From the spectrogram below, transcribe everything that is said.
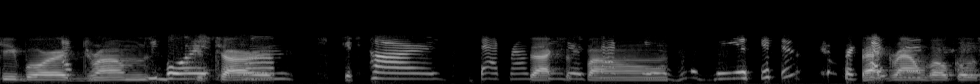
keyboard, I- drums, Keyboard, guitar, drums, guitars, background singers, Saxophone. saxophone, woodwind, percussion. background vocals.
